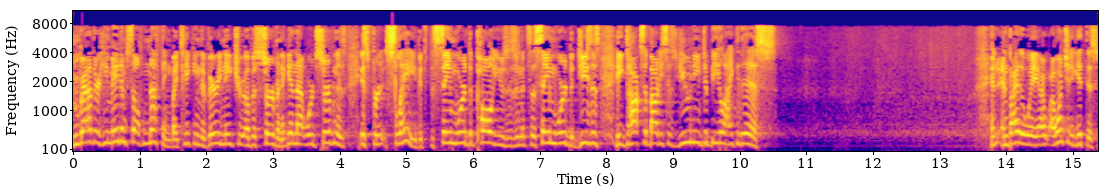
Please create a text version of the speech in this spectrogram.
Rather, he made himself nothing by taking the very nature of a servant. Again, that word servant is, is for slave. It's the same word that Paul uses, and it's the same word that Jesus, he talks about. He says, you need to be like this. And, and by the way, I, I want you to get this.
